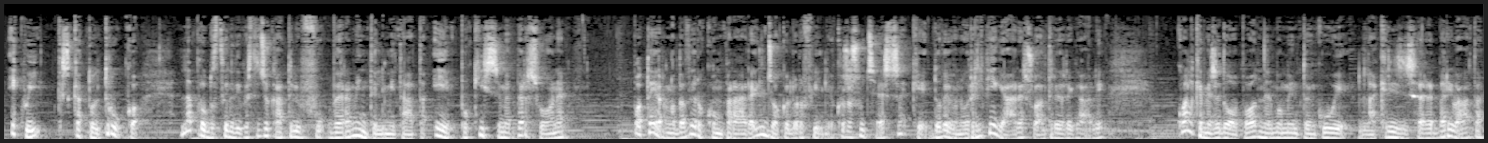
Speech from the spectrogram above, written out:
E qui scattò il trucco. La produzione di questi giocattoli fu veramente limitata e pochissime persone poterono davvero comprare il gioco ai loro figli. Cosa successe? Che dovevano ripiegare su altri regali. Qualche mese dopo, nel momento in cui la crisi sarebbe arrivata,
